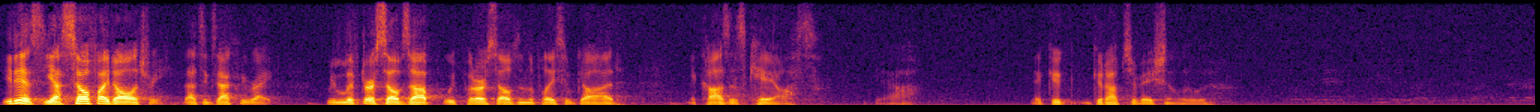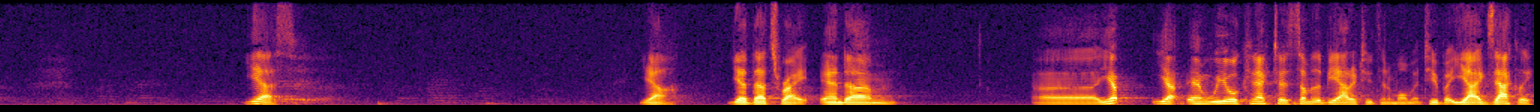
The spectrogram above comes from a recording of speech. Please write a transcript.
It is, yes, yeah, self idolatry. That's exactly right. We lift ourselves up, we put ourselves in the place of God, it causes chaos. Yeah. yeah good, good observation, Lulu. Yes. Yeah. Yeah, that's right. And, um, uh, yep, yeah, and we will connect to some of the Beatitudes in a moment too. But yeah, exactly.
